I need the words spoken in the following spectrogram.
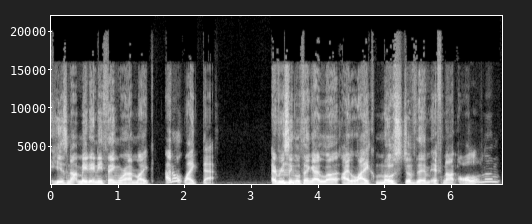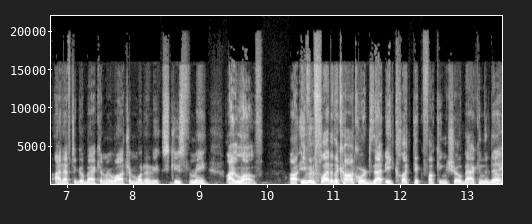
he has not made anything where I'm like, I don't like that. Every Hmm. single thing I love, I like most of them, if not all of them. I'd have to go back and rewatch them. What an excuse for me. I love. Uh, even Flight of the Conchords, that eclectic fucking show back in the day.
